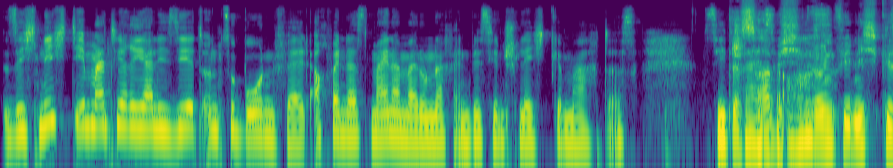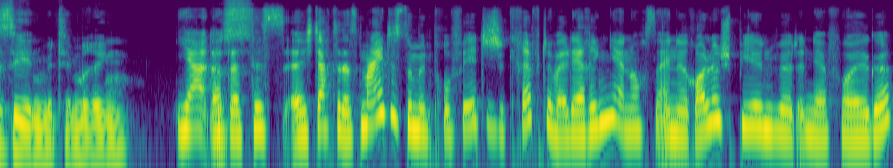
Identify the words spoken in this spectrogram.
sich nicht dematerialisiert und zu Boden fällt, auch wenn das meiner Meinung nach ein bisschen schlecht gemacht ist. Sieht Das habe ich aus. irgendwie nicht gesehen mit dem Ring. Ja, das, Das- ist, äh, ich dachte, das meintest du mit prophetische Kräfte, weil der Ring ja noch seine Rolle spielen wird in der Folge.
